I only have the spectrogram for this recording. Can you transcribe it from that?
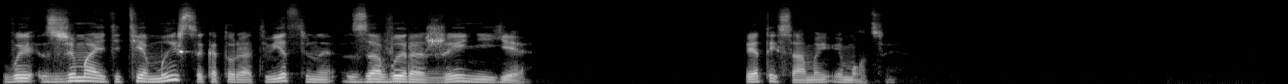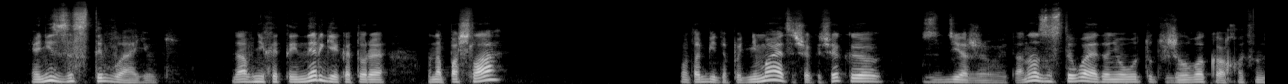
Вы сжимаете те мышцы, которые ответственны за выражение этой самой эмоции. И они застывают. Да, в них эта энергия, которая, она пошла, вот обида поднимается, человек, человек ее сдерживает. Она застывает у него вот тут в желваках. Вот он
